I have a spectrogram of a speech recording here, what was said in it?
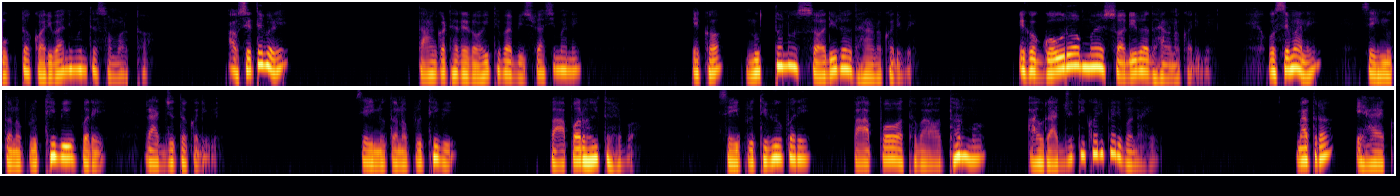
ମୁକ୍ତ କରିବା ନିମନ୍ତେ ସମର୍ଥ। ଆଉ ସେତେବେଳେ ତାହାଙ୍କଠାରେ ରହିଥିବା ବିଶ୍ୱାସୀମାନେ ଏକ ନୂତନ ଶରୀର ଧାରଣ କରିବେ ଏକ ଗୌରବମୟ ଶରୀର ଧାରଣ କରିବେ ଓ ସେମାନେ ସେହି ନୂତନ ପୃଥିବୀ ଉପରେ ରାଜତ୍ୱ କରିବେ। ସେହି ନୂତନ ପୃଥିବୀ ପାପରହିତ ହେବ। ସେହି ପୃଥିବୀ ଉପରେ ପାପ ଅଥବା ଅଧର୍ମ ଆଉ ରାଜୁତି କରିପାରିବ ନାହିଁ। ମାତ୍ର ଏହା ଏକ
